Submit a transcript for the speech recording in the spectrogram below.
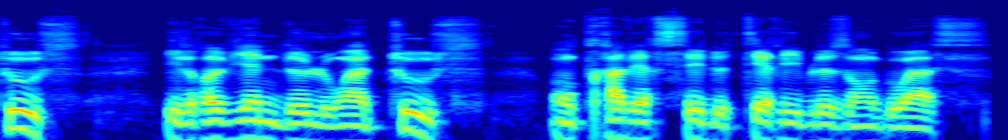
Tous, ils reviennent de loin, tous ont traversé de terribles angoisses.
